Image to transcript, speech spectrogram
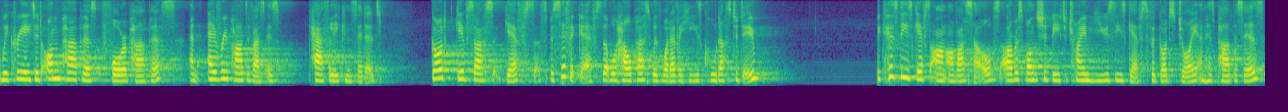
We're created on purpose for a purpose, and every part of us is carefully considered. God gives us gifts, specific gifts, that will help us with whatever He's called us to do. Because these gifts aren't of ourselves, our response should be to try and use these gifts for God's joy and His purposes.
